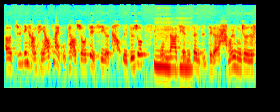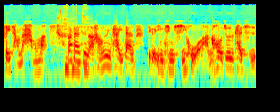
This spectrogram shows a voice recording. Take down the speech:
呃资金行情要卖股票的时候，这也是一个考虑。比如说，我们知道前阵子这个航运就是非常的夯嘛，那但是呢，航运它一旦这个引擎熄火啊，然后就是开始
